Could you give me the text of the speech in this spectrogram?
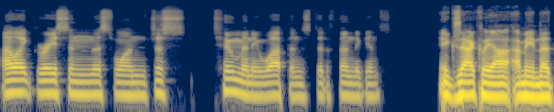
I like Grayson in this one. Just too many weapons to defend against. Exactly. I, I mean that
